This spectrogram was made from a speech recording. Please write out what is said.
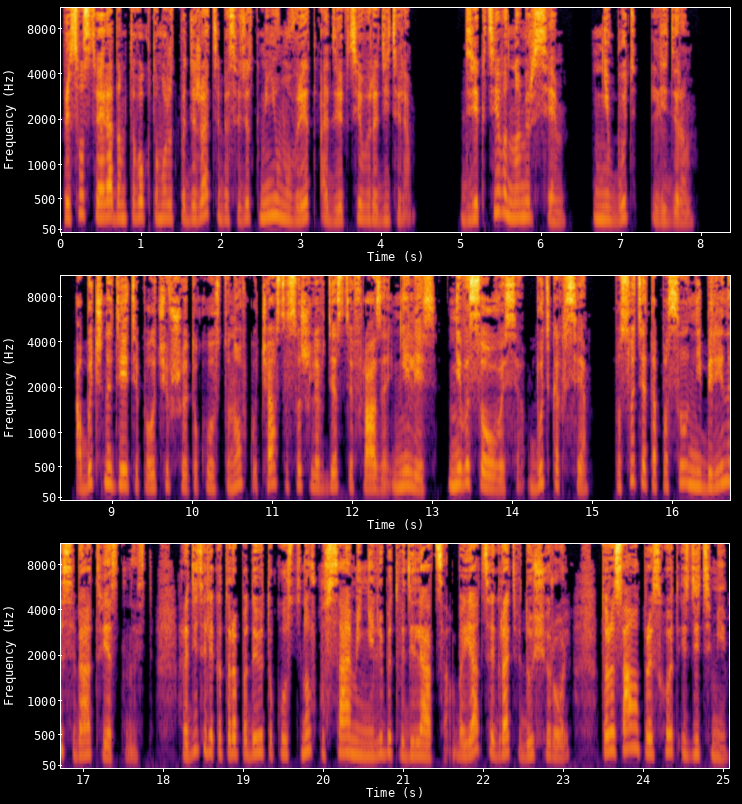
Присутствие рядом того, кто может поддержать тебя, сведет к минимуму вред от директивы родителя. Директива номер семь. Не будь лидером. Обычно дети, получившие такую установку, часто слышали в детстве фразы «не лезь», «не высовывайся», «будь как все». По сути, это посыл «не бери на себя ответственность». Родители, которые подают такую установку, сами не любят выделяться, боятся играть ведущую роль. То же самое происходит и с детьми.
